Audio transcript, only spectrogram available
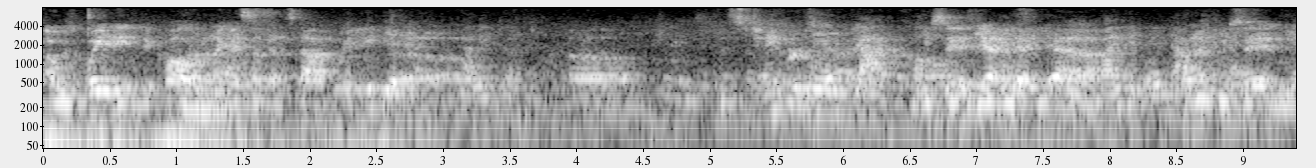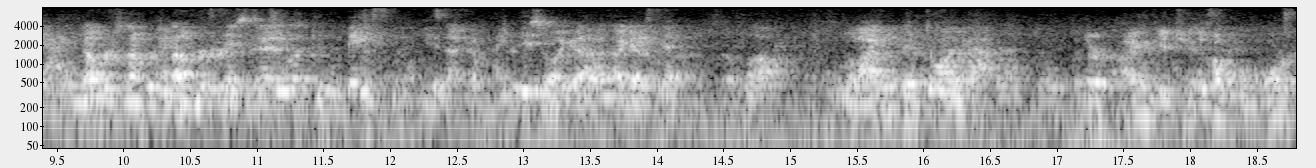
I was waiting to call him, and I guess I'm gonna stop We waiting. did it, Uh, got it done. Um, it's Chambers Then guy. Doc called. He's saying, yeah, yeah, yeah. If I had been down And I there, keep I said, saying, yeah, I did. numbers, numbers, And he numbers, said, Did you and look in the basement? he's not coming I through, didn't so I go gotta, down I there. gotta. He said, so. Well, well, I, the door got left open. there, I can get you a couple more if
